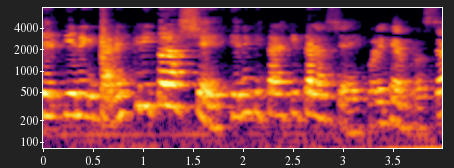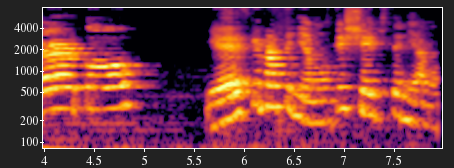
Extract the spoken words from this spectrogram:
tiene que estar escrito las shapes, tienen que estar escritas las shapes. Por ejemplo, circle, yes, ¿qué más teníamos? ¿Qué shapes teníamos?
